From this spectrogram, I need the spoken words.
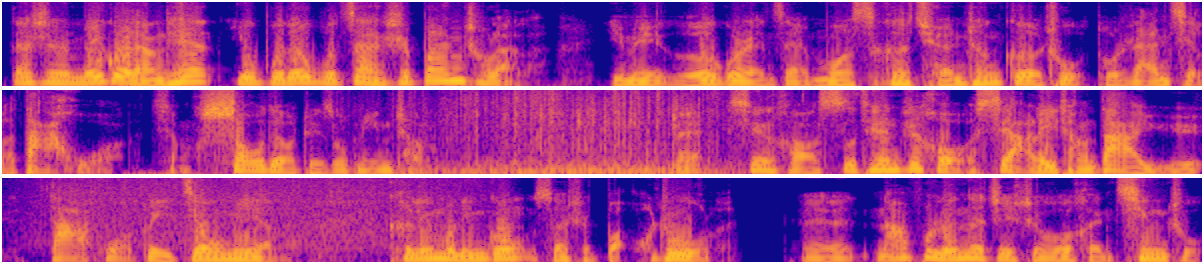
但是没过两天，又不得不暂时搬出来了。因为俄国人在莫斯科全城各处都燃起了大火，想烧掉这座名城。哎，幸好四天之后下了一场大雨，大火被浇灭了，克林姆林宫算是保住了。呃，拿破仑呢这时候很清楚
